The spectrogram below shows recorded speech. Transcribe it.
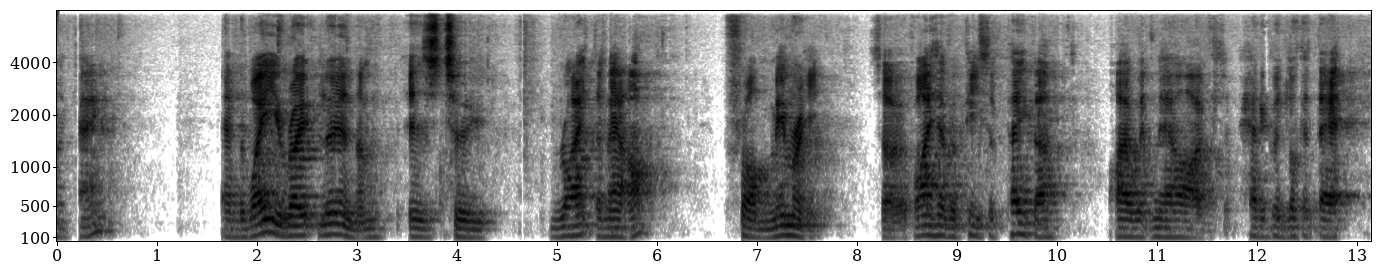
Okay, and the way you wrote, learn them is to write them out from memory. So if I have a piece of paper I would now, I've had a good look at that,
